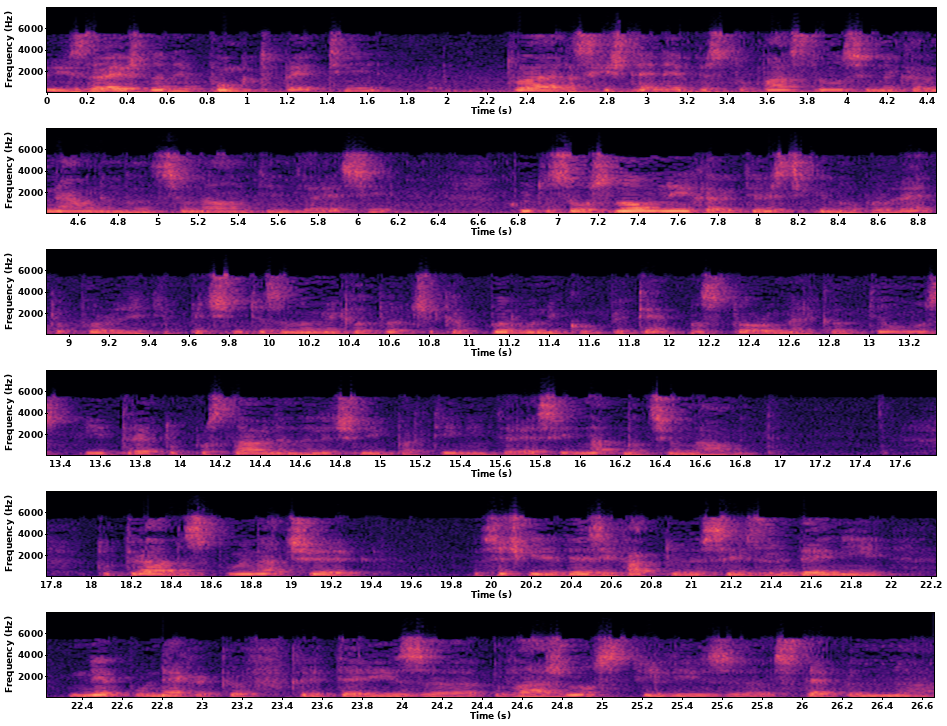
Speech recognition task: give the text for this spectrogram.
изреждане, пункт 5, това е разхищение, безстопанственост и накърняване на националните интереси, които са основни характеристики на управлението поради типичните за номенклатурчика първо некомпетентност, второ меркантилност и трето поставяне на лични и партийни интереси над националните. Тук трябва да спомена, че всички тези фактори са изредени не по някакъв критерий за важност или за степен на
